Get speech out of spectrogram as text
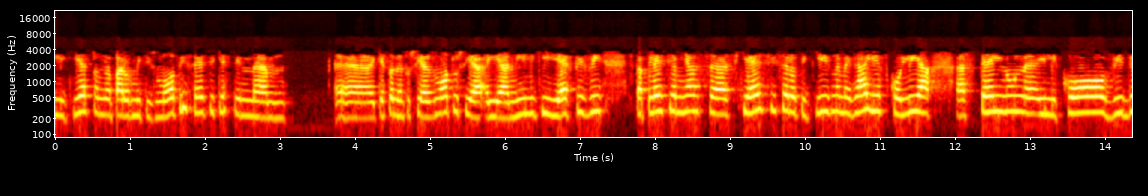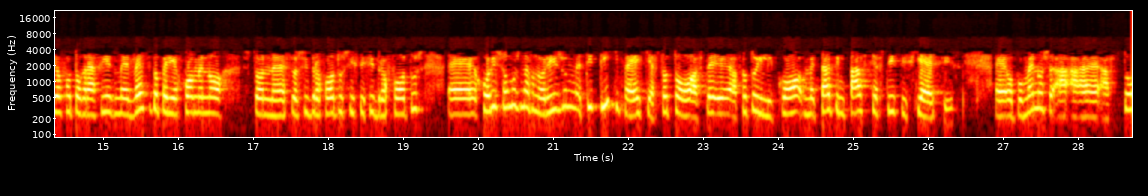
ηλικία στον παρορμητισμό της έτσι και στην... Ε, και στον ενθουσιασμό τους οι, οι ανήλικοι, οι έφηβοι στα πλαίσια μιας σχέσης ερωτικής με μεγάλη ευκολία στέλνουν υλικό, βίντεο, φωτογραφίες με ευαίσθητο περιεχόμενο στον, ε, στο σύντροφό τους ή στη σύντροφό τους, ε, χωρίς όμως να γνωρίζουν τι τύχη θα έχει αυτό το, αυτό, το υλικό μετά την πάση αυτής της σχέσης. Ε, Οπομένως αυτό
